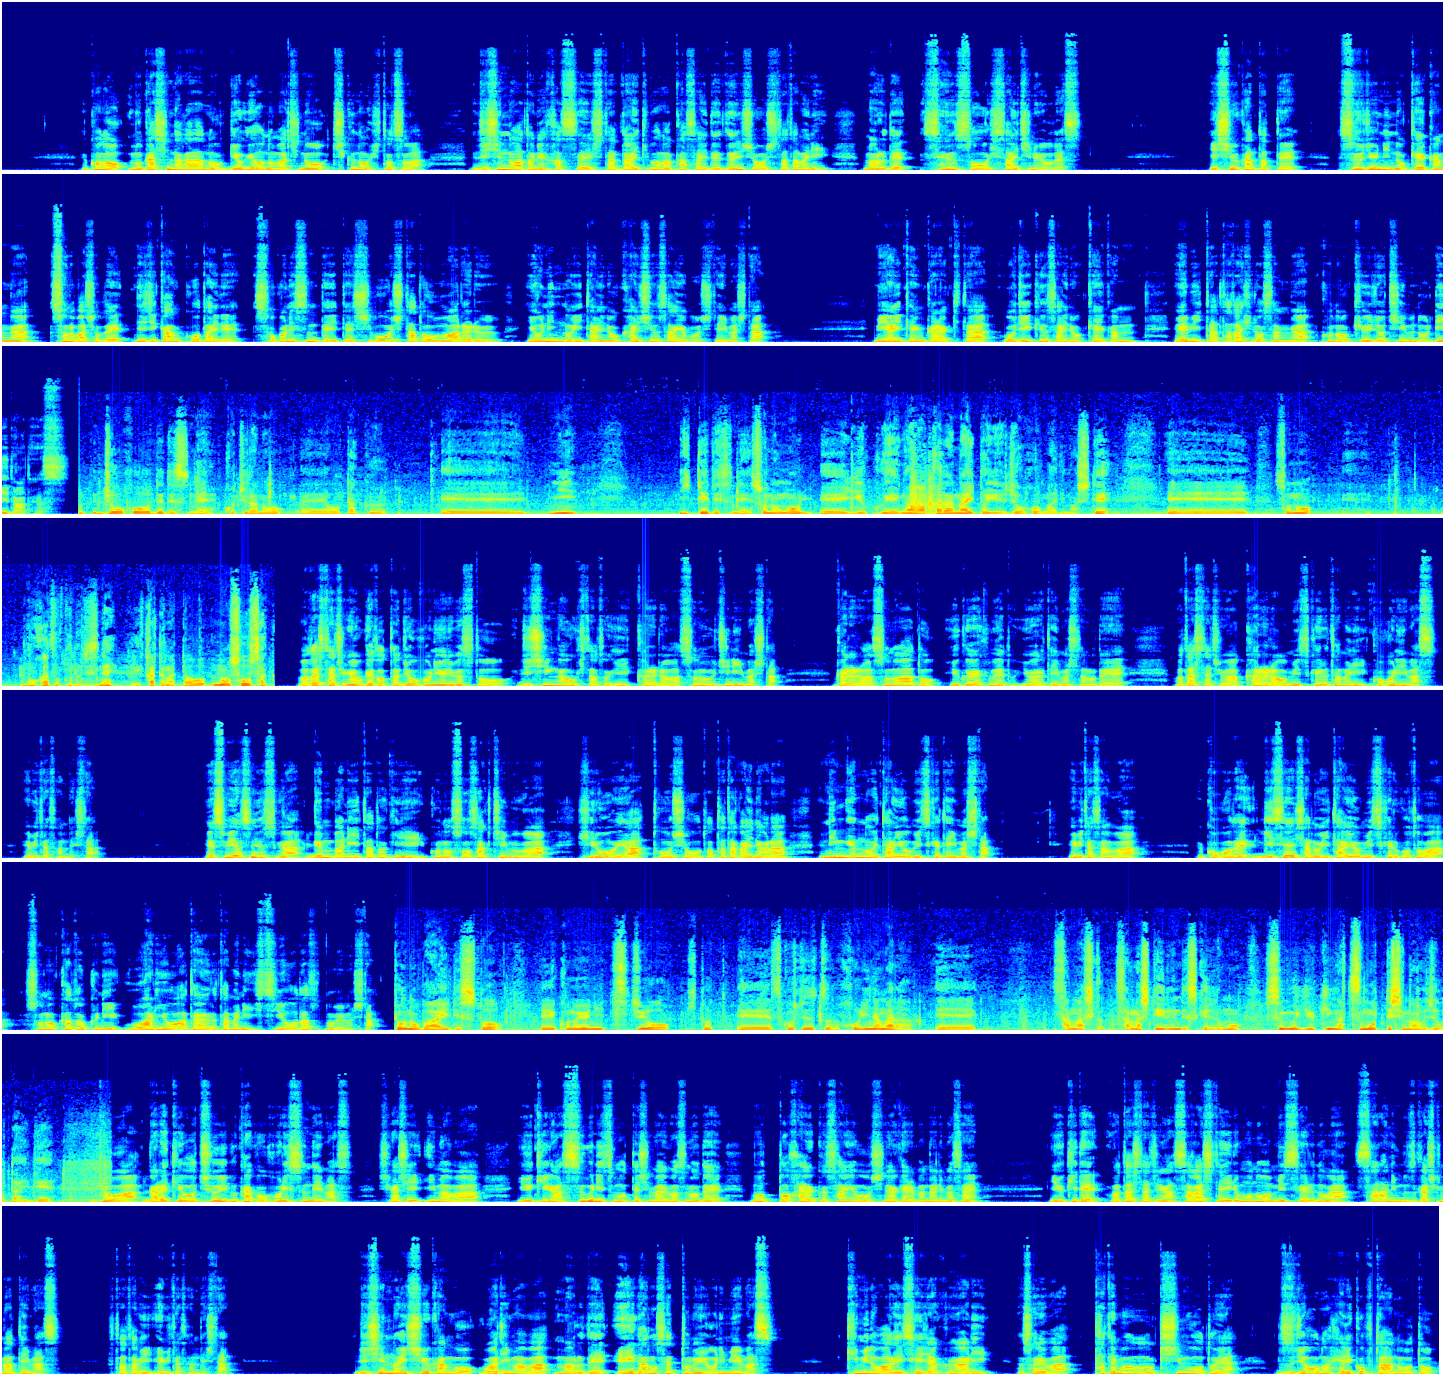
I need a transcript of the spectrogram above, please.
この昔ながらの漁業の町の地区の一つは、地震の後に発生した大規模な火災で全焼したために、まるで戦争被災地のようです。一週間経って数十人の警官がその場所で2時間交代でそこに住んでいて死亡したと思われる4人の遺体の回収作業をしていました。宮城県から来た59歳の警官、海老田忠宏さんがこの救助チームのリーダーです。情報でですね、こちらの、えー、お宅、えー、にいてですね、その後、えー、行方がわからないという情報がありまして、えー、そのご家族のですね方々の捜索。私たちが受け取った情報によりますと地震が起きた時彼らはそのうちにいました。彼らはその後行方不明と言われていましたので私たちは彼らを見つけるためにここにいます。海老田さんでした。SBS ニュースが現場にいた時にこの捜索チームは疲労や凍傷と戦いながら人間の遺体を見つけていました。海老田さんはここで犠牲者の遺体を見つけることは、その家族に終わりを与えるために必要だと述べました。今日の場合ですと、えー、このように土をと、えー、少しずつ掘りながら、えー、探し探しているんですけれども、すぐ雪が積もってしまう状態で。今日は瓦礫を注意深く掘り進んでいます。しかし今は雪がすぐに積もってしまいますので、もっと早く作業をしなければなりません。雪で私たちが探しているものを見つけるのがさらに難しくなっています。再び海老田さんでした。地震の一週間後、輪島はまるで映画のセットのように見えます。気味の悪い静寂があり、それは建物のきしむ音や頭上のヘリコプターの音、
